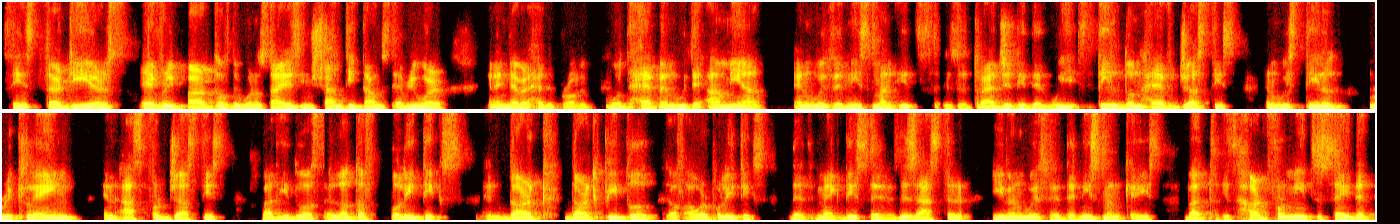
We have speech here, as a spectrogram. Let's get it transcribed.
since 30 years, every part of the Buenos Aires, in shanty towns everywhere and I never had a problem. What happened with the AMIA and with the Nisman, it's, it's a tragedy that we still don't have justice and we still reclaim and ask for justice. But it was a lot of politics and dark, dark people of our politics that make this uh, disaster, even with uh, the Nisman case. But it's hard for me to say that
